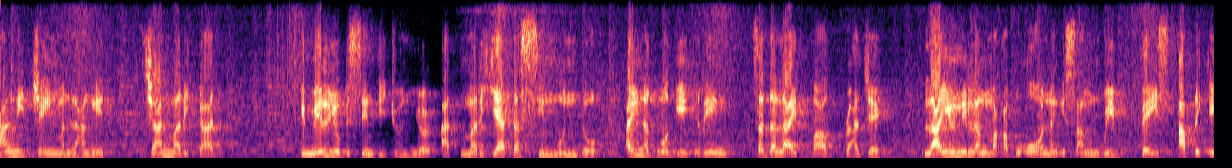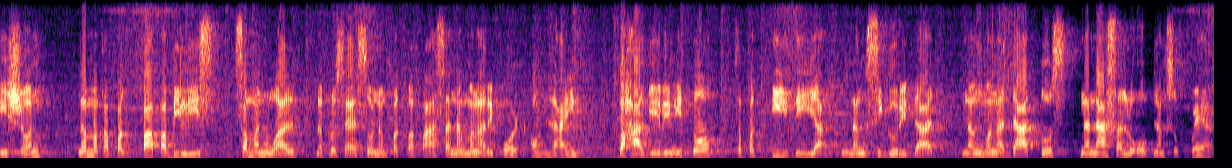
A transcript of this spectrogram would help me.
Annie Jane Manlangit, John Maricad, Emilio Vicente Jr. at Marietta Simundo ay nagwagi rin sa The Light Bulb Project. Layo nilang makabuo ng isang web-based application na makapagpapabilis sa manual na proseso ng pagpapasa ng mga report online. Bahagi rin ito sa pagtitiyak ng seguridad ng mga datos na nasa loob ng software.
